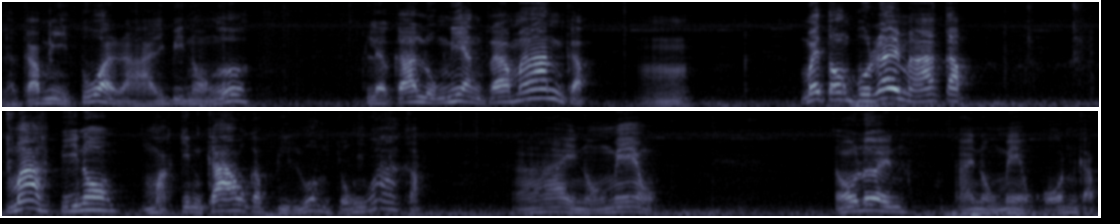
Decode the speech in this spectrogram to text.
แล้วก็มีตัวหลายพี่น้องเออแล้วก็ลุงเนียงตรามานกับอไม่ต้องพูดไรหมากับ มาพี่น้องมากินข้าวกับปีล่วงจงว่ากับไอ้น้องแมวเอาเลยไอ้น้องแมวโคนกับ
